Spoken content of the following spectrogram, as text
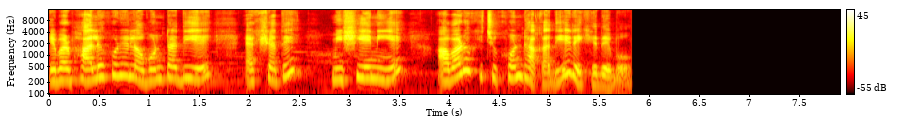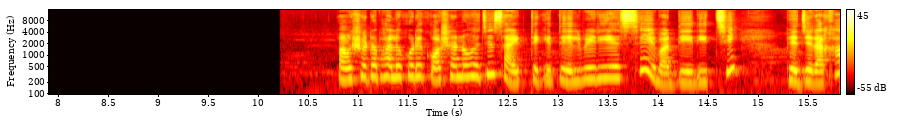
এবার ভালো করে লবণটা দিয়ে একসাথে মিশিয়ে নিয়ে আবারও কিছুক্ষণ ঢাকা দিয়ে রেখে দেব। মাংসটা ভালো করে কষানো হয়েছে, সাইড থেকে তেল বেরিয়ে এসছে। এবার দিয়ে দিচ্ছি ভেজে রাখা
